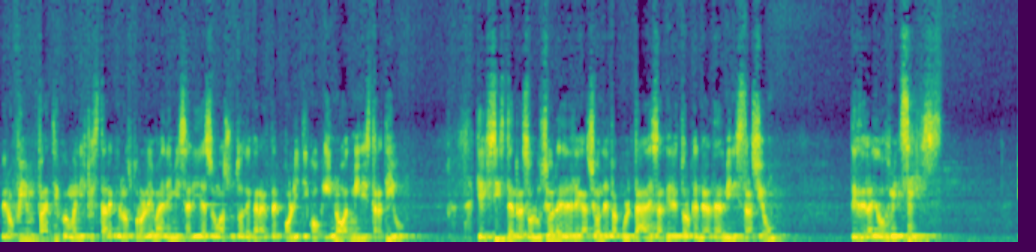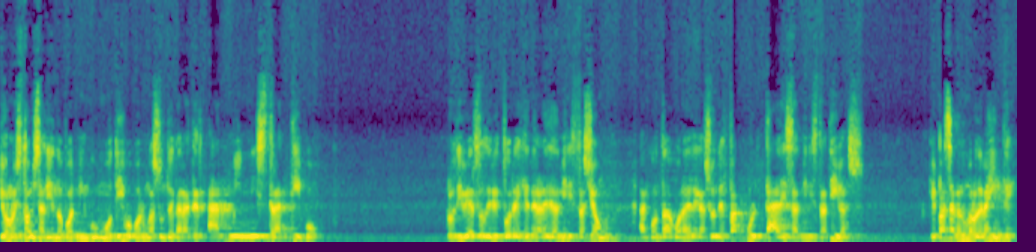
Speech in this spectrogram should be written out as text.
Pero fui enfático en manifestar que los problemas de mi salida son asuntos de carácter político y no administrativo. Que existen resoluciones de delegación de facultades al director general de administración desde el año 2006. Yo no estoy saliendo por ningún motivo por un asunto de carácter administrativo. Los diversos directores generales de administración han contado con la delegación de facultades administrativas, que pasan al número de 20.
